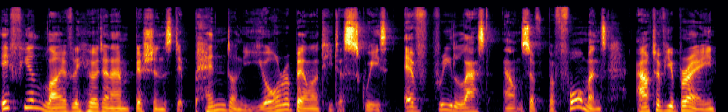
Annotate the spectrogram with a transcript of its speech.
If your livelihood and ambitions depend on your ability to squeeze every last ounce of performance out of your brain,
